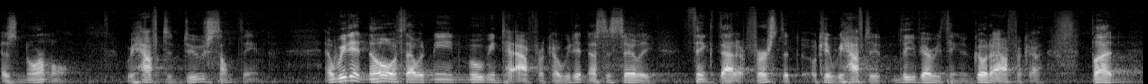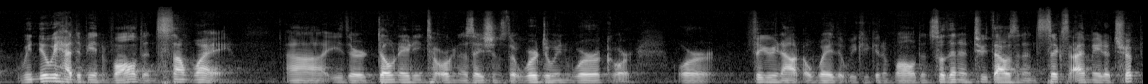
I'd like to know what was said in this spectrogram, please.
as normal. We have to do something. And we didn't know if that would mean moving to Africa. We didn't necessarily think that at first, that, okay, we have to leave everything and go to Africa. But we knew we had to be involved in some way uh, either donating to organizations that were doing work or, or figuring out a way that we could get involved. And so then in 2006, I made a trip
